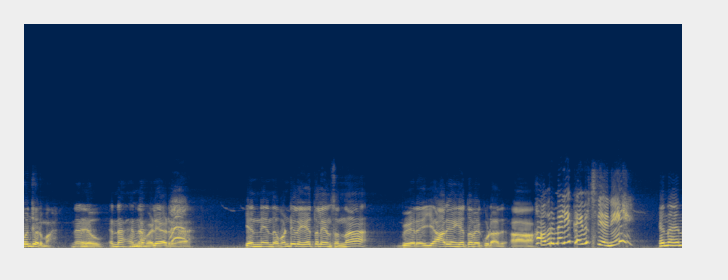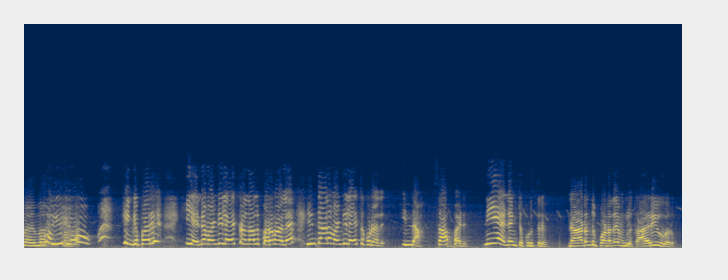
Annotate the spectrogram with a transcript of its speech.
கொஞ்சம் இருமா. என்ன, என்ன? விளையாடுற? என்ன இந்த வண்டியில ஏத்தலைன்னு சொன்னா வேற யாரையும் ஏத்தவே கூடாது. அவர் மேலே கை வச்சிட்டியா நீ? என்ன என்ன என்ன? ஐயோ. இங்க பாரு. என்ன வண்டியில ஏத்தலனாலும் பரவாயில்ல. இந்த ஆள வண்டியில ஏத்த கூடாது இந்தா சாப்பாடு. நீ என்னங்கிட்ட கொடுத்துரு. நடந்து போனதா உங்களுக்கு அறிவு வரும்.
